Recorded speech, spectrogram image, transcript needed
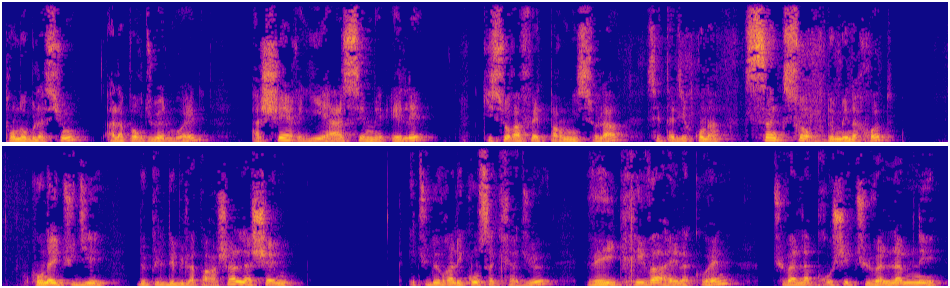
ton oblation à la porte du El Moed, Asher Yehaseme Ele, qui sera faite parmi ceux-là, c'est-à-dire qu'on a cinq sortes de menachot qu'on a étudiées depuis le début de la paracha, l'Hachem, et tu devras les consacrer à Dieu, Veikriva et la Kohen, tu vas l'approcher, tu vas l'amener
